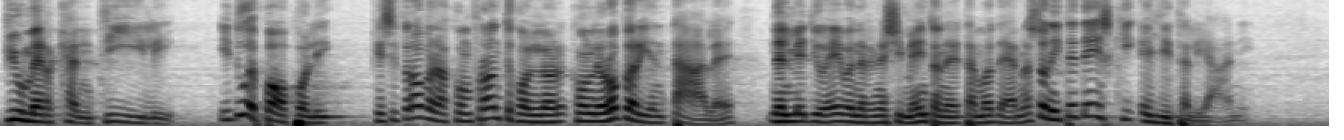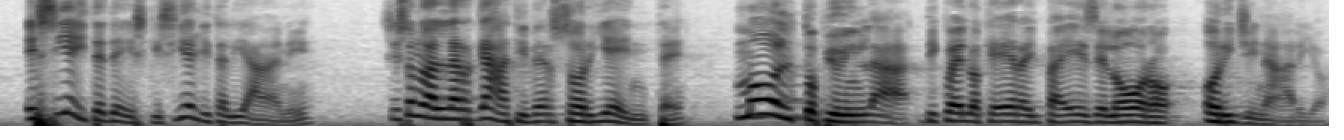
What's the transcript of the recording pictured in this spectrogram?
più mercantili. I due popoli che si trovano a confronto con l'Europa orientale nel Medioevo, nel Rinascimento, nell'età moderna, sono i tedeschi e gli italiani. E sia i tedeschi sia gli italiani si sono allargati verso Oriente molto più in là di quello che era il paese loro originario.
